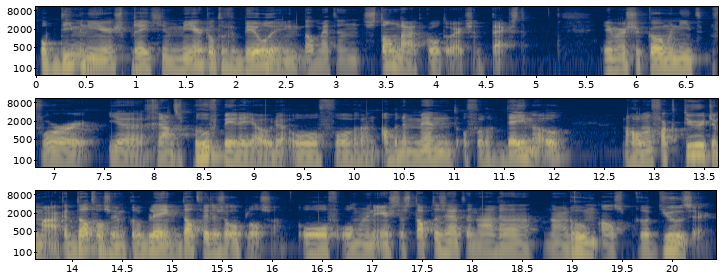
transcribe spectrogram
Op die manier spreek je meer tot de verbeelding dan met een standaard call to action tekst. Immers, ze komen niet voor je gratis proefperiode of voor een abonnement of voor een demo, maar om een factuur te maken. Dat was hun probleem. Dat willen ze oplossen. Of om hun eerste stap te zetten naar, uh, naar Room als producer.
